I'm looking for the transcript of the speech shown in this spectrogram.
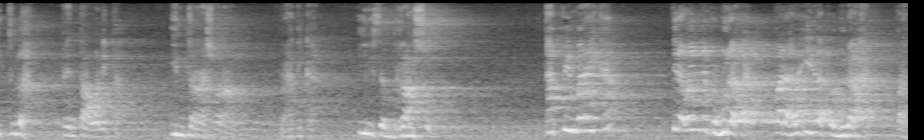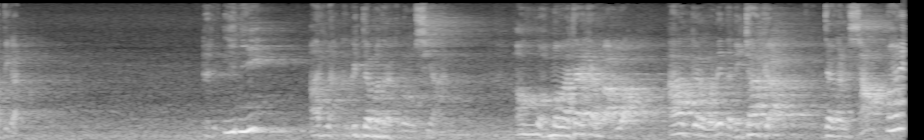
Itulah perintah wanita internasional. Perhatikan, ini sedang berlangsung. Tapi mereka tidak menjadi perbudakan, padahal inilah perbudakan. Perhatikan. Dan ini adalah kekejaman dari kemanusiaan. Allah mengajarkan bahwa agar wanita dijaga, jangan sampai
